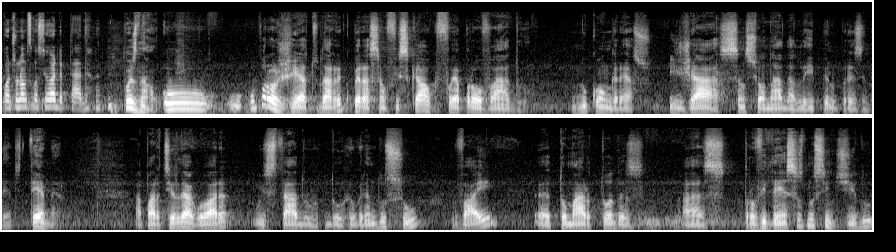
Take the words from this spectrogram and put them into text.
Continuamos com o senhor, deputada? Pois não. O, o projeto da recuperação fiscal que foi aprovado no Congresso e já sancionada a lei pelo presidente Temer, a partir de agora, o Estado do Rio Grande do Sul vai eh, tomar todas as providências no sentido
